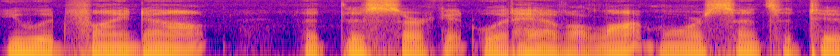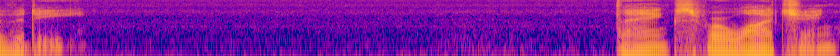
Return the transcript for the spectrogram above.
you would find out that this circuit would have a lot more sensitivity. Thanks for watching.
